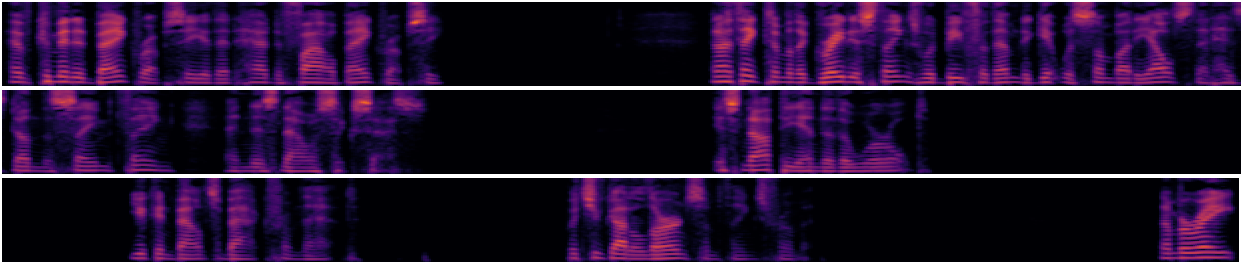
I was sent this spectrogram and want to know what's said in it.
have committed bankruptcy that had to file bankruptcy. And I think some of the greatest things would be for them to get with somebody else that has done the same thing and is now a success. It's not the end of the world. You can bounce back from that. But you've got to learn some things from it. Number eight,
